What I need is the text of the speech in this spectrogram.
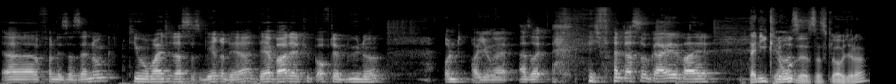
äh, von dieser Sendung, Timo meinte, dass das wäre der, der war der Typ auf der Bühne. Und, oh Junge, also ich fand das so geil, weil. Danny Klose ist das, glaube ich, oder?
